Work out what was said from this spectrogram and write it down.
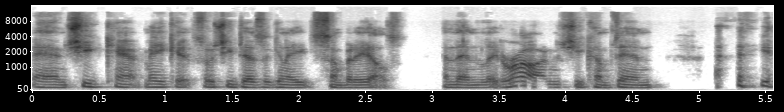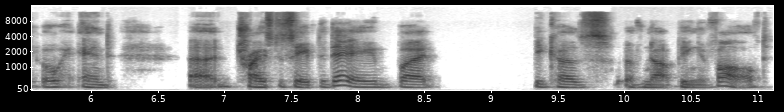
and she can't make it, so she designates somebody else, and then later on she comes in, you know, and uh, tries to save the day, but because of not being involved,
